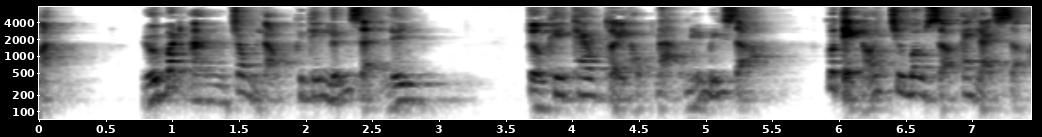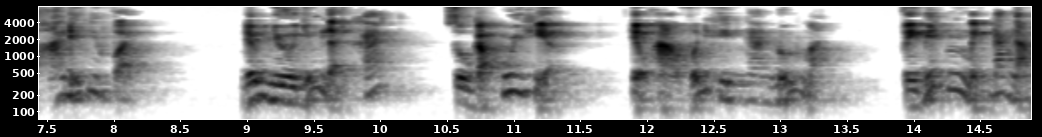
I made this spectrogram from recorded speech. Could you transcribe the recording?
mặt, nỗi bất an trong lòng cứ thế lớn dần lên. Từ khi theo thầy học đạo đến bây giờ, có thể nói chưa bao giờ anh lại sợ hãi đến như vậy. Nếu như những lần khác, dù gặp nguy hiểm, Tiểu Hào vẫn hiên ngang đối mặt, vì biết mình đang làm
